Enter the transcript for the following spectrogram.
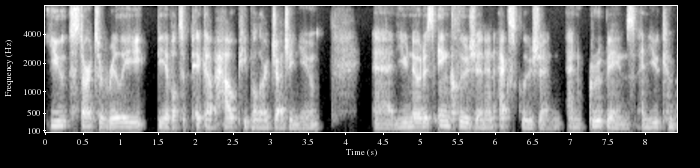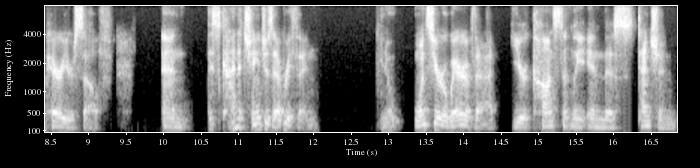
you start to really be able to pick up how people are judging you. And you notice inclusion and exclusion and groupings, and you compare yourself. And this kind of changes everything. You know, once you're aware of that, you're constantly in this tension,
